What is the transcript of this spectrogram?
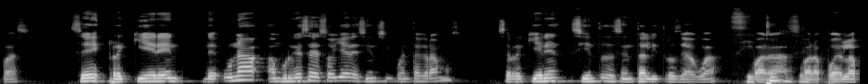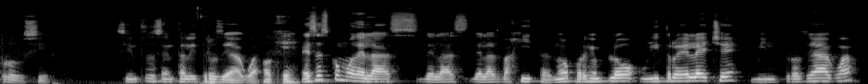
Paz, se requieren, de una hamburguesa de soya de 150 gramos, se requieren 160 litros de agua para, 160. para poderla producir. 160 litros de agua. Ok. Esa es como de las, de las, de las bajitas, ¿no? Por ejemplo, un litro de leche, mil litros de agua.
